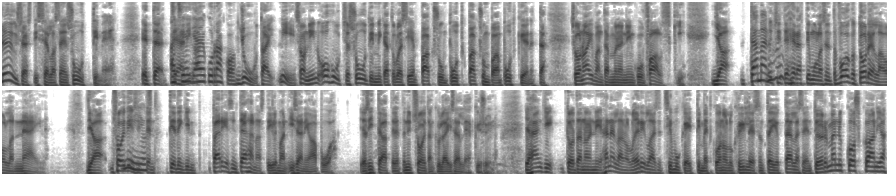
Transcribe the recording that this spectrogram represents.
löysästi sellaiseen suuttimeen. Että Ai, siihen ihan- jää joku rako? Juu, tai niin, se on niin ohut se suutin, mikä tulee siihen paksuun put, paksumpaan putkeen, että se on aivan tämmöinen niin kuin falski. Ja tämä nyt sitten herätti mulla sen, että voiko todella olla näin. Ja soitin Niin sitten, just. tietenkin pärjäsin tähän asti ilman isäni apua. Ja sitten ajattelin, että nyt soitan kyllä isälle ja kysyn. Ja hänkin, tuota noin, niin hänellä on ollut erilaiset sivukeittimet, kun on ollut grilleissä, mutta ei ole tällaiseen törmännyt koskaan. Ja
